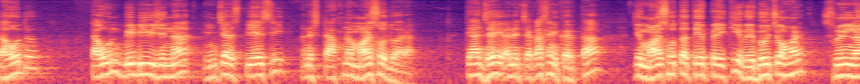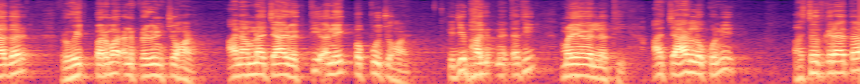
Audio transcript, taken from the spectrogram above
દાહોદ ટાઉન બી ડિવિઝનના ઇન્ચાર્જ પીઆઈસી અને સ્ટાફના માણસો દ્વારા ત્યાં જઈ અને ચકાસણી કરતા જે માણસો હતા તે પૈકી વૈભવ ચૌહાણ, સુનિલ નાગર, રોહિત પરમાર અને પ્રવીણ ચૌહાણ. આ નામના ચાર વ્યક્તિ અને એક પપ્પુ ચૌહાણ, કે જે ભાગ ત્યાંથી મળી આવેલ નથી. આ ચાર લોકોની હસ્તગત કર્યા હતા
